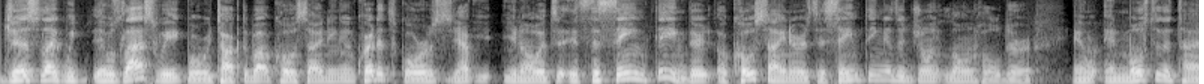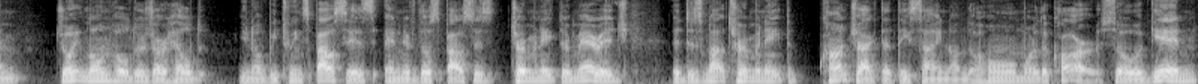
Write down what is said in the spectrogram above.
just like we it was last week where we talked about co-signing and credit scores. Yep. You, you know, it's it's the same thing. There a co-signer is the same thing as a joint loan holder, and and most of the time, joint loan holders are held, you know, between spouses, and if those spouses terminate their marriage, it does not terminate the contract that they signed on the home or the car. So again,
